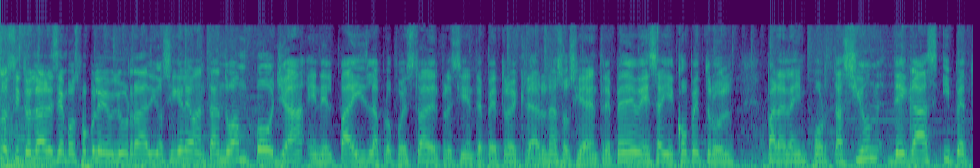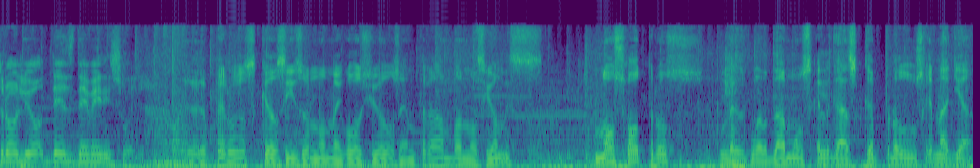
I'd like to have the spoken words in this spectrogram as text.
los titulares en Voz Popular de Blue Radio sigue levantando ampolla en el país la propuesta del presidente Petro de crear una sociedad entre PDVSA y Ecopetrol para la importación de gas y petróleo desde Venezuela. Eh, pero es que así son los negocios entre ambas naciones. Nosotros les guardamos el gas que producen allá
